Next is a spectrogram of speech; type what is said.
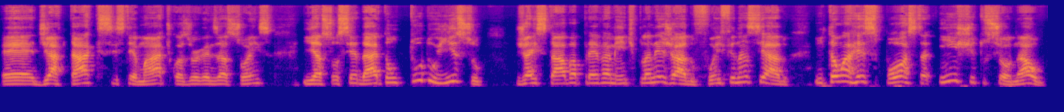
é, de ataque sistemático às organizações e à sociedade. Então, tudo isso já estava previamente planejado, foi financiado. Então, a resposta institucional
